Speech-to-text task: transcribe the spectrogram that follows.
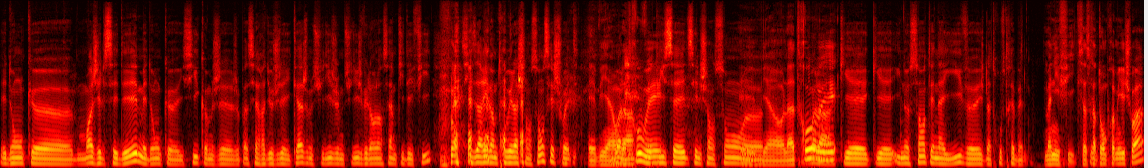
Et donc euh, moi j'ai le CD, mais donc euh, ici comme je, je passais à Radio Judaïka, je me suis dit, je me suis dit, je vais leur lancer un petit défi. S'ils arrivent à me trouver la chanson, c'est chouette. Eh bien, on voilà. l'a Et puis c'est c'est une chanson. Eh euh, bien, on l'a trouvé. voilà, qui est, qui est innocente et naïve, et je la trouve très belle. Magnifique. Ça sera ton premier choix.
